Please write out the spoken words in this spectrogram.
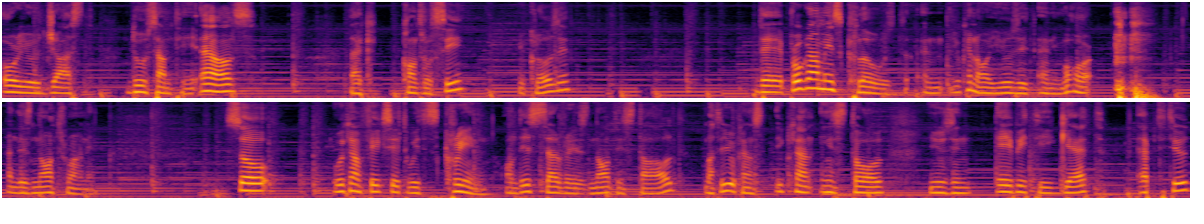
or you just do something else like Ctrl C you close it. The program is closed and you cannot use it anymore and is not running. So we can fix it with screen. On this server is not installed but you can you can install using apt get aptitude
